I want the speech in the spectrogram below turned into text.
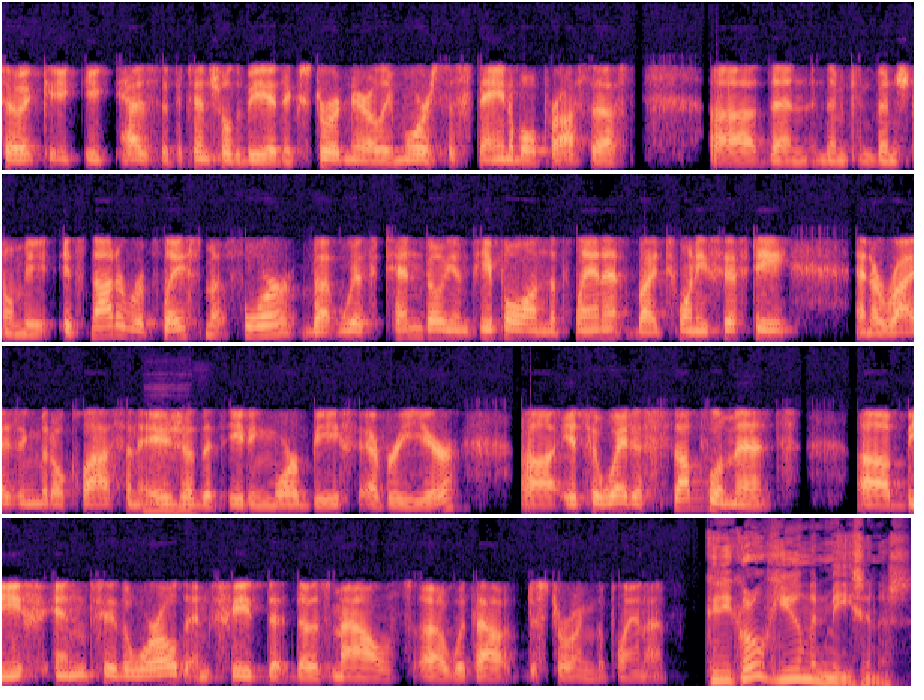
so it, it, it, has the potential to be an extraordinarily more sustainable process uh, than than conventional meat. It's not a replacement for, but with 10 billion people on the planet by 2050 and a rising middle class in Asia mm. that's eating more beef every year, uh, it's a way to supplement uh, beef into the world and feed the, those mouths uh, without destroying the planet. Can you grow human meat in it?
